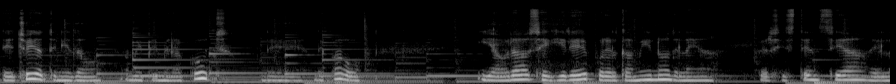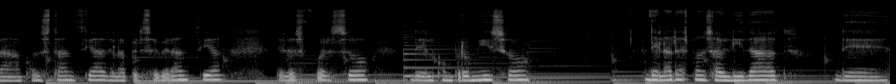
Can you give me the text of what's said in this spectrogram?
De hecho, ya he tenido a mi primera coach de, pago. Y ahora seguiré por el camino de la persistencia, de la constancia, de la perseverancia, del esfuerzo, del compromiso, de la responsabilidad, de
